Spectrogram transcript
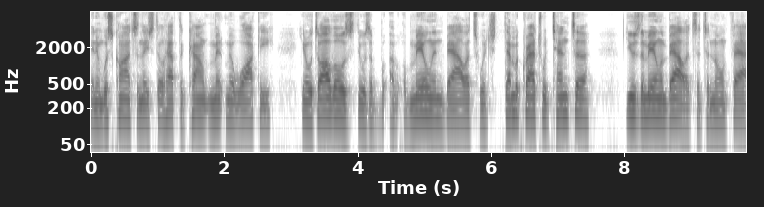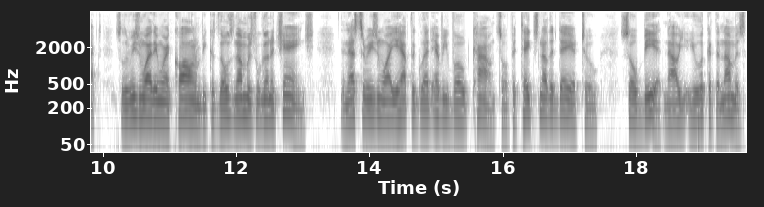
and in Wisconsin they still have to count Mi- Milwaukee. You know, it's all those. There was a, a, a mail-in ballots, which Democrats would tend to use the mail-in ballots. It's a known fact. So the reason why they weren't calling them because those numbers were going to change, and that's the reason why you have to let every vote count. So if it takes another day or two, so be it. Now you, you look at the numbers.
